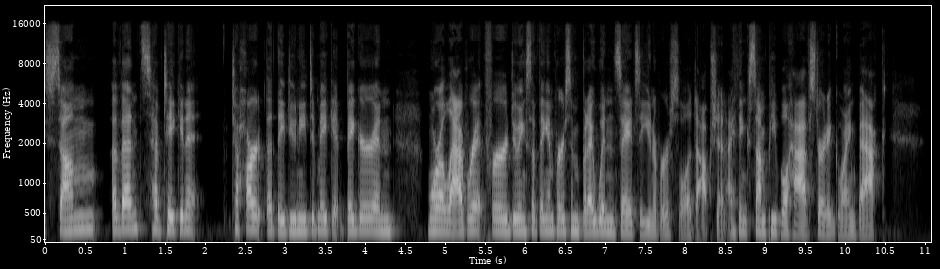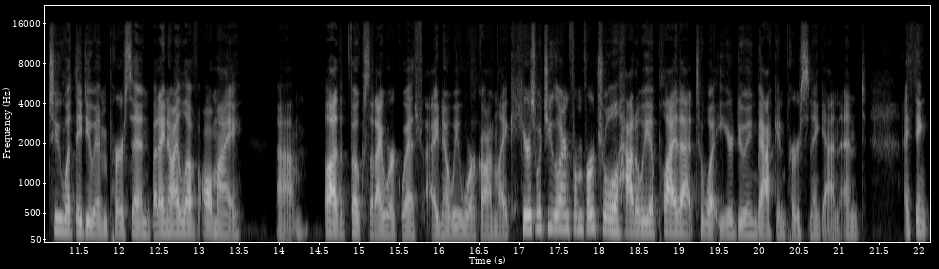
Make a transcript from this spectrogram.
some events have taken it to heart that they do need to make it bigger and more elaborate for doing something in person, but I wouldn't say it's a universal adoption. I think some people have started going back to what they do in person, but I know I love all my um, a lot of the folks that I work with. I know we work on like, here's what you learned from virtual. How do we apply that to what you're doing back in person again? And I think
